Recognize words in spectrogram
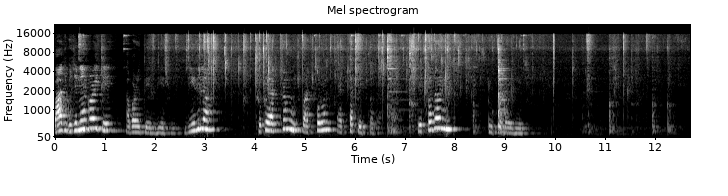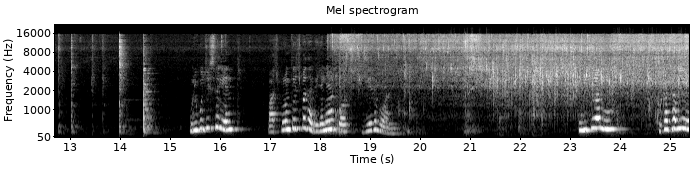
মাছ ভেজে নেওয়া কড়াইতে আবারও তেল দিয়েছি। দিয়ে দিলাম ছোট এক চামচ পাঁচফোড়ন, একটা তেজপাতা। তেজপাতা আমি টুকরো করে দিয়েছি। কুড়ি পঁচিশ সেকেন্ড পাঁচফোড়ন তেজপাতা ভেজে নেওয়ার পর দিয়ে দেবো আলু। তিনটে আলু খোসা ছাড়িয়ে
